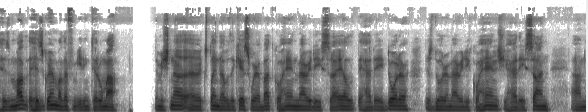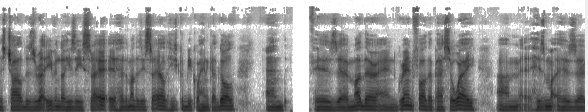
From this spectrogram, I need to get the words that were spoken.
his mother, his grandmother from eating teruma. The Mishnah uh, explained that was the case where a Bat Kohen married a Israel. They had a daughter. This daughter married a Kohen. She had a son. Um, this child is even though he's a Israel, uh, the mother is Israel, he could be Kohen Gadol and if his uh, mother and grandfather pass away, um, his his uh,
